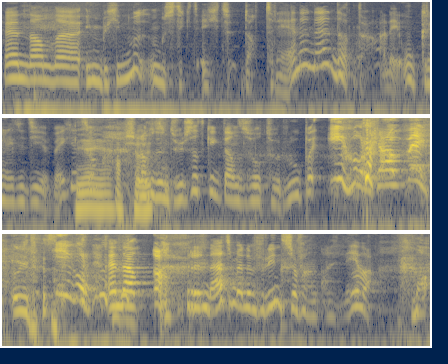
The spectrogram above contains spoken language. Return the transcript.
En dan, eh, in het begin mo- moest ik het echt dat trainen, hè. Dat, dat, allee, hoe krijg je die weg en Ja, zo. ja. En Absoluut. op de duur zat ik dan zo te roepen, Igor, ga weg! Igor! En dan, oh, Renate met een vriend zo van, allee, wat, wat,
